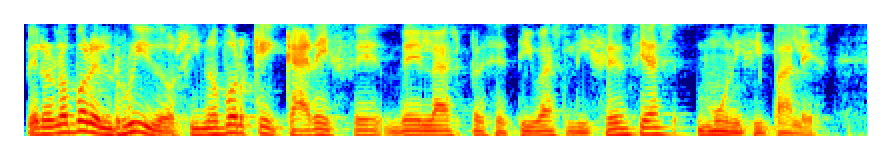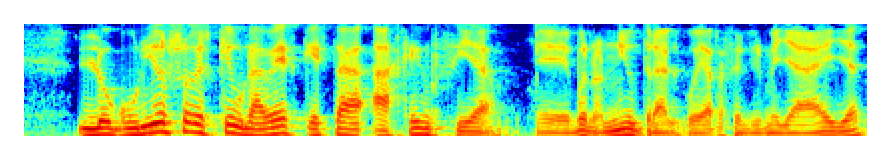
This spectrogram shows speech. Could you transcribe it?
pero no por el ruido, sino porque carece de las preceptivas licencias municipales. Lo curioso es que una vez que esta agencia, eh, bueno, Neutral, voy a referirme ya a ella,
